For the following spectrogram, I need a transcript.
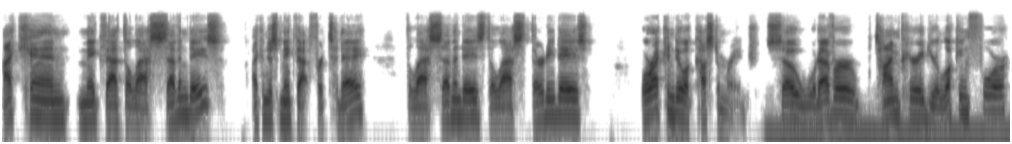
I can make that the last seven days. I can just make that for today, the last seven days, the last 30 days, or I can do a custom range. So whatever time period you're looking for,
